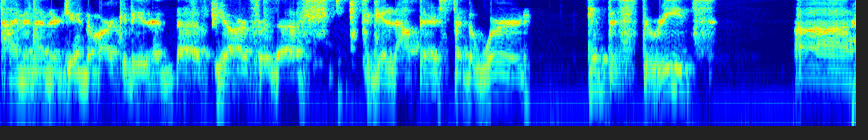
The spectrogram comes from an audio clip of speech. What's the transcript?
time and energy into marketing and uh, PR for the, to get it out there, spread the word, hit the streets. Uh,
